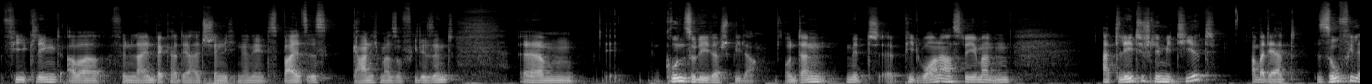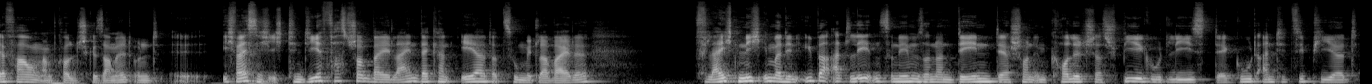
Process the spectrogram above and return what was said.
viel klingt, aber für einen Linebacker, der halt ständig in der Nähe des Balls ist, gar nicht mal so viele sind. Ähm, grundsolider Spieler. Und dann mit äh, Pete Warner hast du jemanden athletisch limitiert, aber der hat so viel Erfahrung am College gesammelt und äh, ich weiß nicht, ich tendiere fast schon bei Linebackern eher dazu mittlerweile, vielleicht nicht immer den Überathleten zu nehmen, sondern den, der schon im College das Spiel gut liest, der gut antizipiert,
